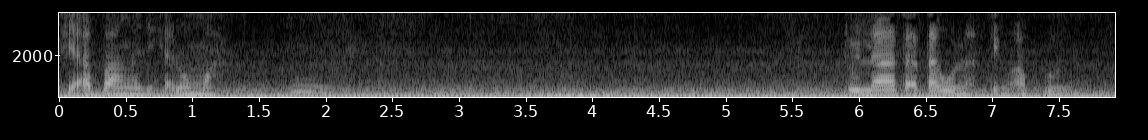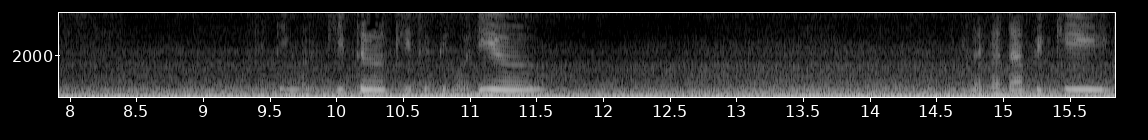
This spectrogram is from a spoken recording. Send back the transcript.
cik abang di kat rumah. Itulah tak tahu nak tengok apa. Dia tengok kita, kita tengok dia. Kadang-kadang fikir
